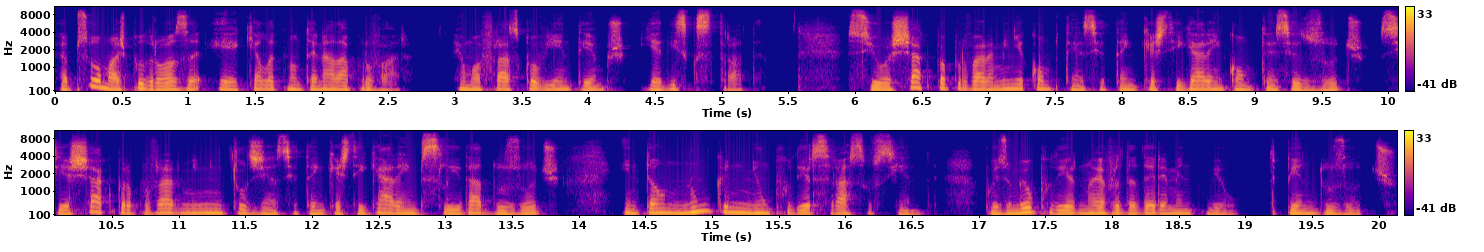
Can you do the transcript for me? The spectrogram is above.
A pessoa mais poderosa é aquela que não tem nada a provar. É uma frase que ouvi em tempos e é disso que se trata. Se eu achar que para provar a minha competência tenho que castigar a incompetência dos outros, se achar que para provar a minha inteligência tenho que castigar a imbecilidade dos outros, então nunca nenhum poder será suficiente, pois o meu poder não é verdadeiramente meu, depende dos outros.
